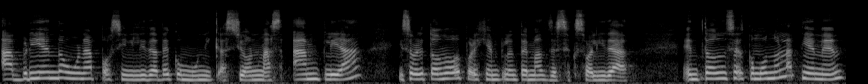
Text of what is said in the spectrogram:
abriendo una posibilidad de comunicación más amplia y sobre todo, por ejemplo, en temas de sexualidad. Entonces, como no la tienen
